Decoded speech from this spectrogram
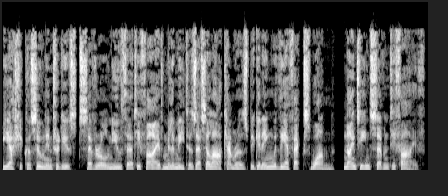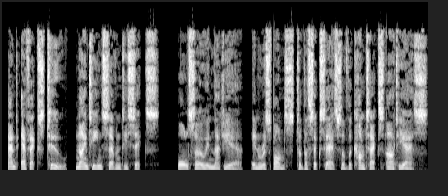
Yashica soon introduced several new 35mm SLR cameras beginning with the FX1, 1975, and FX2, 1976. Also in that year, in response to the success of the Contax RTS,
